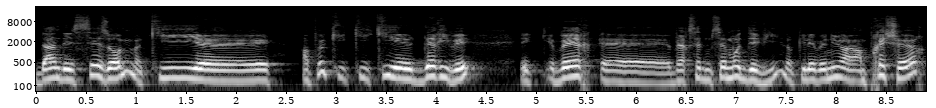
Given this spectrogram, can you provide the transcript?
d'un de ces hommes qui, euh, un peu qui, qui, qui est dérivé et vers, euh, vers ce, mode de vie. Donc il est venu un prêcheur,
